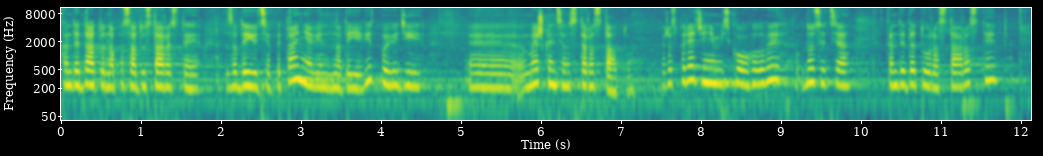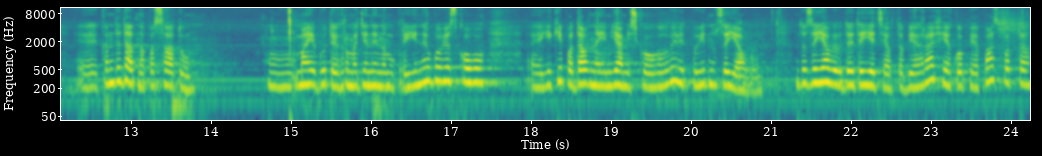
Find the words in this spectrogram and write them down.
Кандидату на посаду старости задаються питання, він надає відповіді мешканцям старостату. Розпорядженням міського голови вноситься кандидатура старости. Е, Кандидат на посаду має бути громадянином України обов'язково. е, який подав на ім'я міського голови відповідну заяву. До заяви додається автобіографія, копія паспорта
